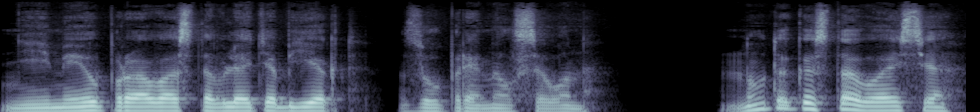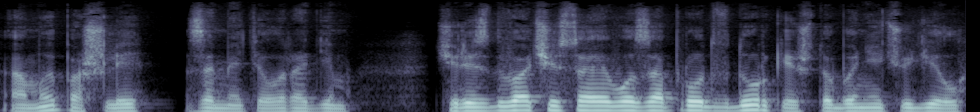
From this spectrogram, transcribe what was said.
«Не имею права оставлять объект», – заупрямился он. «Ну так оставайся, а мы пошли», – заметил Радим. «Через два часа его запрут в дурке, чтобы не чудил.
